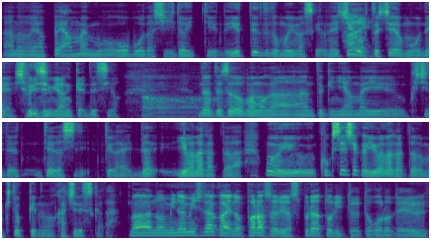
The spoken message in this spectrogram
あの、やっぱりあんまりもう横暴だしひどいっていうんで言ってると思いますけどね、中国としてはもうね、処理済み案件ですよ。なんてそれオバマがあの時にあんまり口で手出し、ってか、言わなかったら、もう国際社会言わなかったら、もう既得権の勝ちですから。まあ、あの、南シナ海のパラセルやスプラトリというところで、埋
